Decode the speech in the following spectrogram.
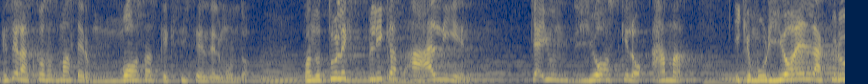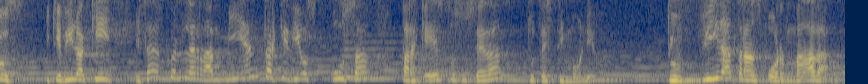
Es de las cosas más hermosas que existen en el mundo. Cuando tú le explicas a alguien que hay un Dios que lo ama y que murió en la cruz y que vino aquí. ¿Y sabes cuál es la herramienta que Dios usa para que esto suceda? Tu testimonio, tu vida transformada,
